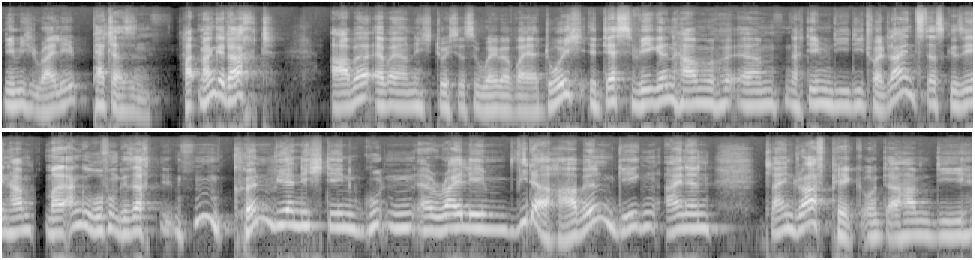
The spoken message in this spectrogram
nämlich Riley Patterson. Hat man gedacht, aber er war ja nicht durch das Waiver, war er durch. Deswegen haben, ähm, nachdem die Detroit Lions das gesehen haben, mal angerufen und gesagt, hm, können wir nicht den guten äh, Riley wieder haben gegen einen kleinen Draft-Pick? Und da haben die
